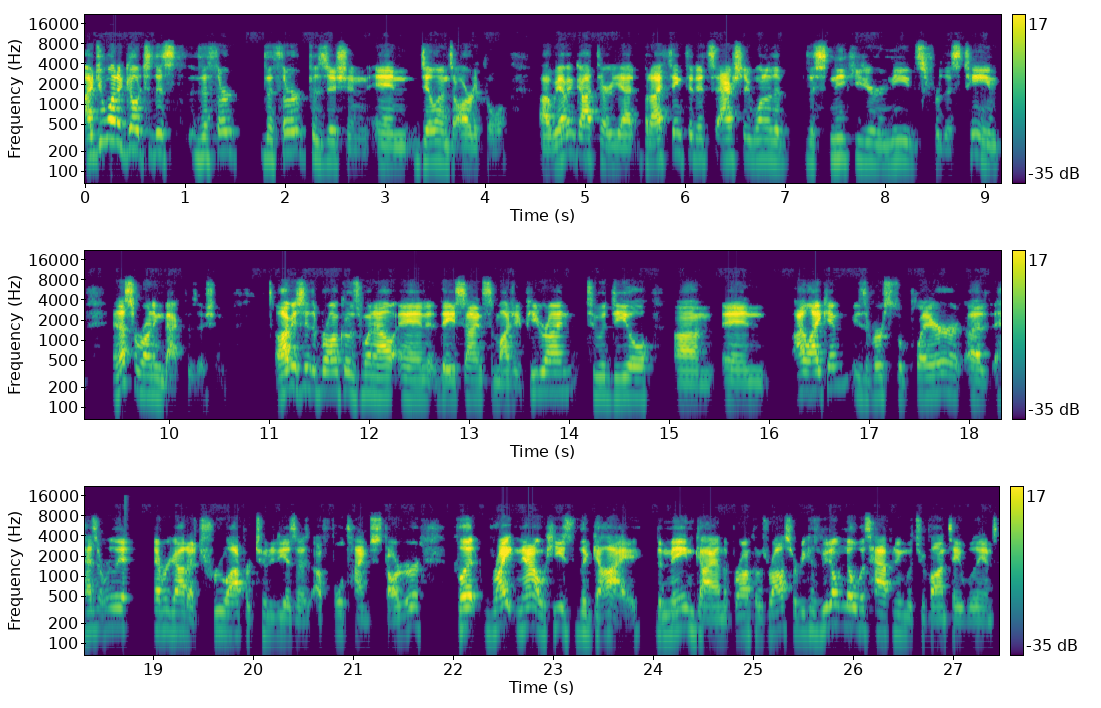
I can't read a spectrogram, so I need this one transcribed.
I do want to go to this the third the third position in Dylan's article. Uh, we haven't got there yet, but I think that it's actually one of the the sneakier needs for this team, and that's a running back position obviously the Broncos went out and they signed Samaje Perine to a deal. Um, and I like him. He's a versatile player. Uh, hasn't really ever got a true opportunity as a, a full-time starter. But right now he's the guy, the main guy on the Broncos roster because we don't know what's happening with Javonte Williams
